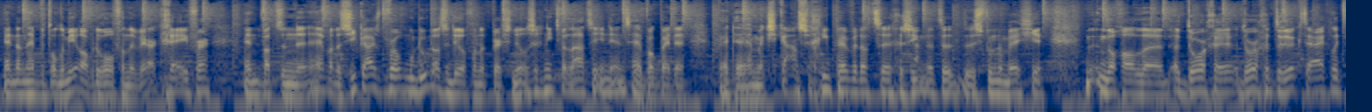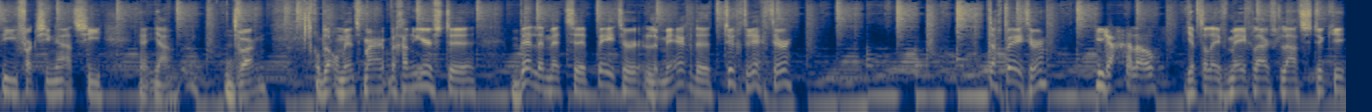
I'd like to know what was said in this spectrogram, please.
En dan hebben we het onder meer over de rol van de werkgever En wat een, wat een ziekenhuis bijvoorbeeld moet doen als een deel van het personeel zich niet wil laten inenten. Hebben we ook bij de, bij de Mexicaanse griep hebben we dat gezien. Dat is toen een beetje nogal doorge, doorgedrukt eigenlijk, die vaccinatie. ja, dwang op dat moment. Maar we gaan nu eerst bellen met Peter Lemaire, de tuchtrechter. Dag Peter. Ja, hallo. Je hebt al even meegeluisterd, het laatste stukje.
